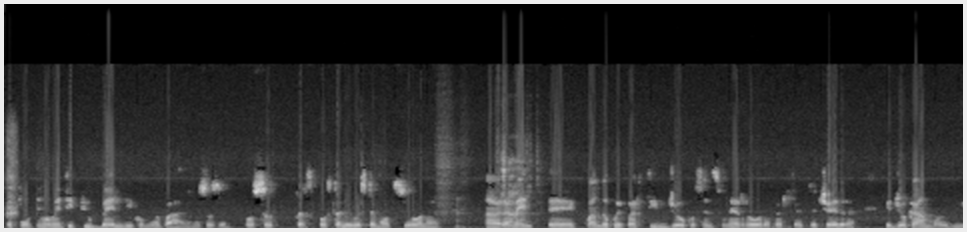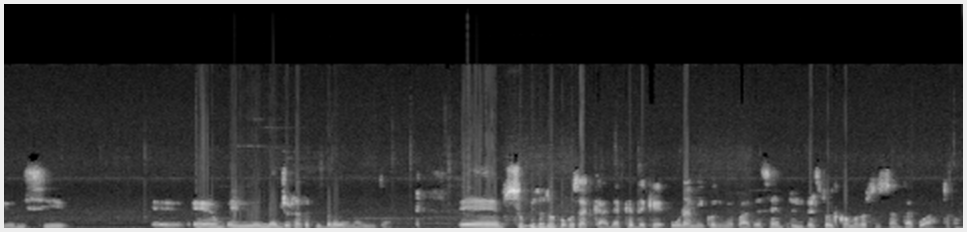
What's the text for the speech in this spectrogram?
E uno dei momenti più belli con mio padre, non so se posso trasportargli questa emozione, ma veramente quando poi partì il gioco senza un errore perfetto, eccetera, e giocammo, io dissi è, è, è la giornata più bella della mia vita. E subito dopo cosa accade? Accade che un amico di mio padre sempre gli prestò il Commodore 64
